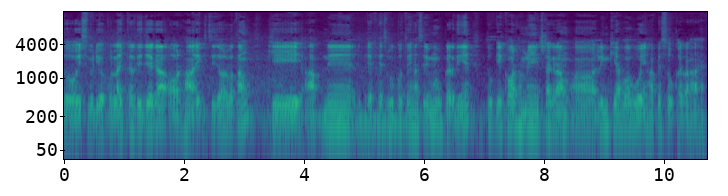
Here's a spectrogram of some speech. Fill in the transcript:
तो इस वीडियो को लाइक कर दीजिएगा। और हाँ एक चीज़ और बताऊँ कि आपने फेसबुक को तो यहाँ से रिमूव कर दिए तो एक और हमने इंस्टाग्राम लिंक किया हुआ, वो यहाँ पे शो कर रहा है।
